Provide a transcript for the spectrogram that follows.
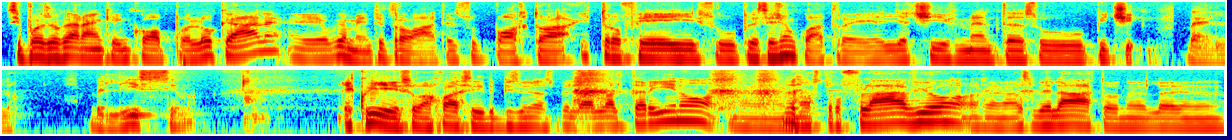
Si può giocare anche in coop locale e ovviamente trovate il supporto ai trofei su PlayStation 4 e gli achievement su PC. Bello, bellissimo. E qui insomma quasi bisogna svelare l'altarino, eh, il nostro Flavio eh, ha svelato nel,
